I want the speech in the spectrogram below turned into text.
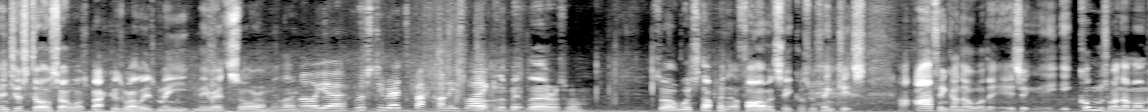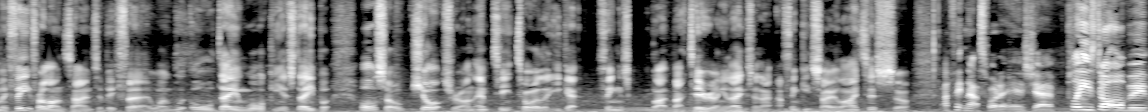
and just also what's back as well is me me red sore on my leg. Oh yeah, Rusty Red's back on his Got leg. a bit there as well. So we're stopping at a pharmacy because we think it's. I, think I know what it is. It, it, comes when I'm on my feet for a long time. To be fair, when all day and walking, and stay. But also, shorts are on, empty toilet, you get things like bacteria on your legs, and I, I think it's cellulitis. So I think that's what it is. Yeah. Please don't all be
